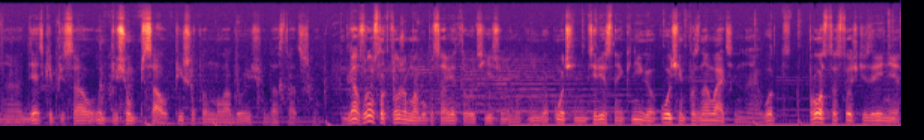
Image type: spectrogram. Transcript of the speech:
э, дядька писал, ну, почему писал, пишет он молодой еще достаточно. Для взрослых тоже могу посоветовать, есть у него книга. Очень интересная книга, очень познавательная. Вот просто с точки зрения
